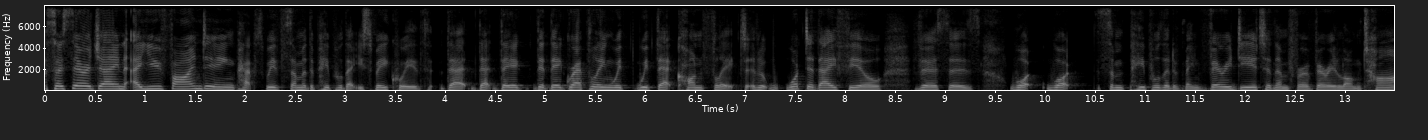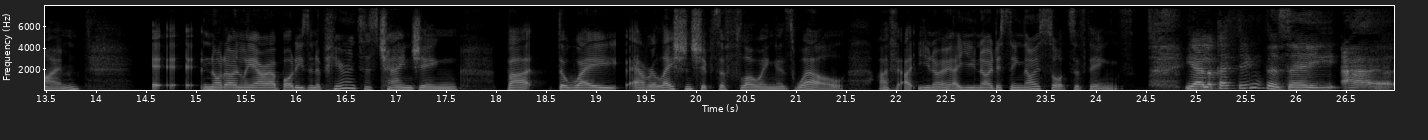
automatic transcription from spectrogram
So Sarah Jane, are you finding perhaps with some of the people that you speak with that that they're that they're grappling with with that conflict? What do they feel versus what what some people that have been very dear to them for a very long time, eh, eh, not only are our bodies and appearances changing, but the way our relationships are flowing as well. I've, you know, are you noticing those sorts of things? Yeah, look, I think there's a uh,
